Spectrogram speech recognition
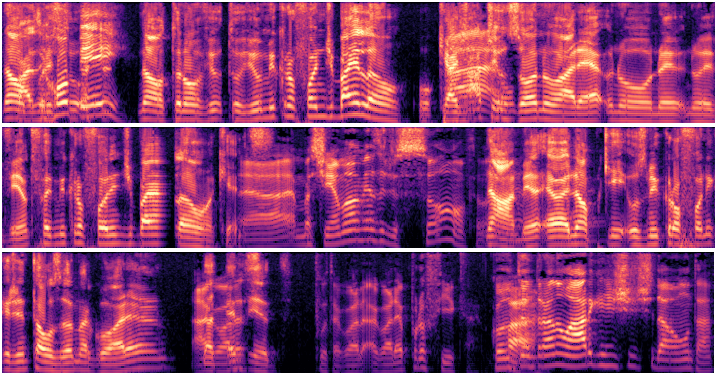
Não, Quase por isso tu- roubei. não, tu não viu, tu viu o microfone de bailão. O que a Ah, gente eu- usou no, are, no, no, no evento foi microfone de bailão aqueles. Ah, mas tinha uma mesa de som. Não, me- é, não, porque os microfones que a gente tá usando agora dá Agora até medo. Puta, agora, agora é profi, cara. Quando Ah. tu entrar no ARG, a gente te dá um, tá?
